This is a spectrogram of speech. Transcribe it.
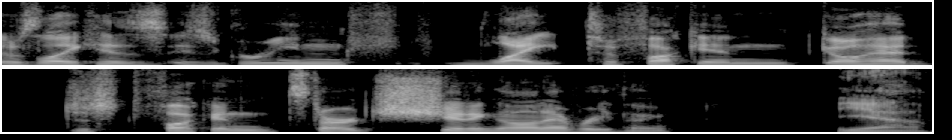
It was like his his green f- light to fucking go ahead, just fucking start shitting on everything. Yeah.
